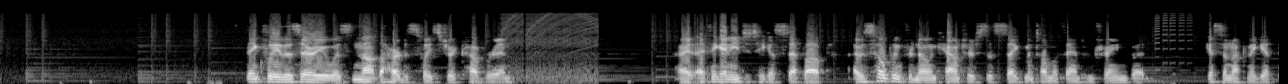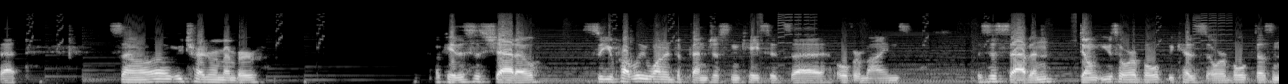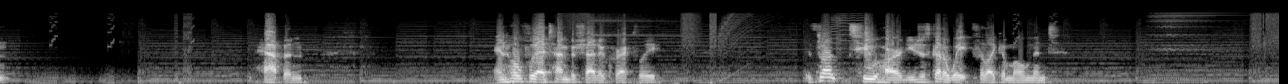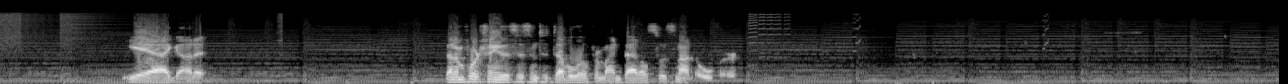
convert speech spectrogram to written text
Thankfully this area was not the hardest place to recover in. Alright, I think I need to take a step up. I was hoping for no encounters this segment on the Phantom Train, but I guess I'm not going to get that. So, we try to remember. Okay, this is Shadow. So you probably want to defend just in case it's uh, overminds. This is Sabin don't use Aura Bolt because Aura Bolt doesn't happen. And hopefully I timed Bushido correctly. It's not too hard, you just gotta wait for like a moment. Yeah, I got it. But unfortunately this isn't a double overmind battle, so it's not over.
